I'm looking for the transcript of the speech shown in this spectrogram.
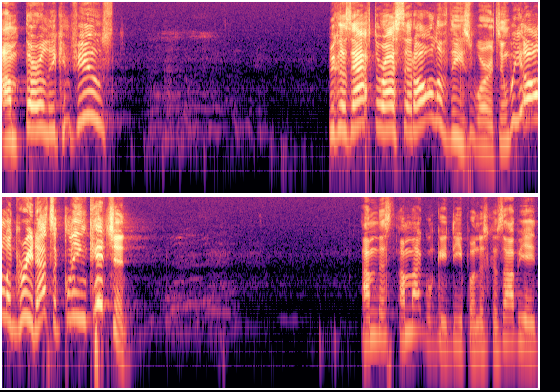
I'm thoroughly confused. Because after I said all of these words, and we all agree that's a clean kitchen. I'm, just, I'm not going to get deep on this because I'll be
